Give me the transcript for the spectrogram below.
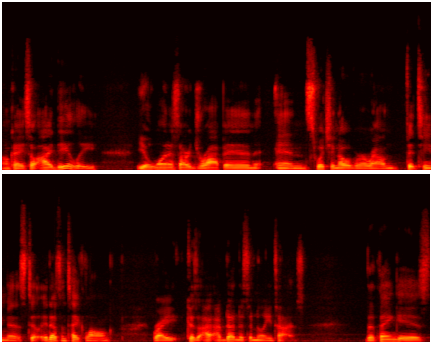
Okay, so ideally, you'll want to start dropping and switching over around 15 minutes till. It doesn't take long, right? Because I've done this a million times. The thing is,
